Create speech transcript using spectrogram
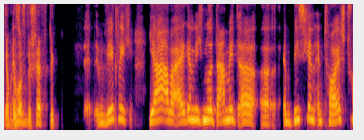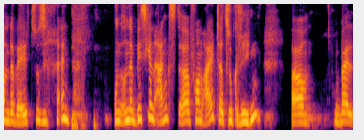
Ja, aber du Also- warst beschäftigt. wirklich, ja, aber eigentlich nur damit, äh, äh, ein bisschen enttäuscht von der Welt zu sein und, und ein bisschen Angst äh, vorm Alter zu kriegen. Ähm, weil,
